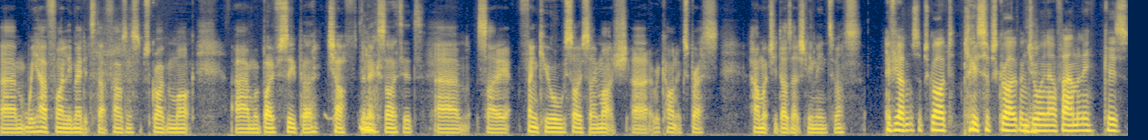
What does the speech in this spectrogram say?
Um, we have finally made it to that thousand subscriber mark. Um, we're both super chuffed and Yeah. excited. Um, so thank you all so so much. Uh, we can't express how much it does actually mean to us. If you haven't subscribed, please subscribe and join our family because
